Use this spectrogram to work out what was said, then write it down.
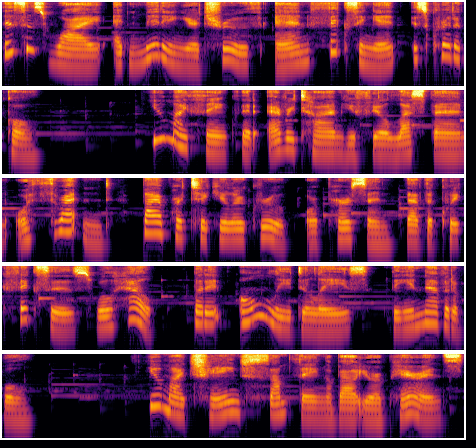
This is why admitting your truth and fixing it is critical. You might think that every time you feel less than or threatened by a particular group or person that the quick fixes will help, but it only delays the inevitable. You might change something about your appearance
